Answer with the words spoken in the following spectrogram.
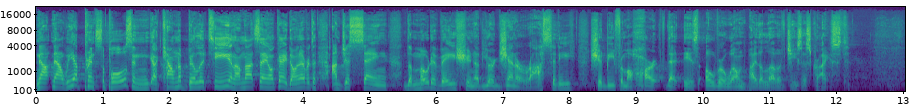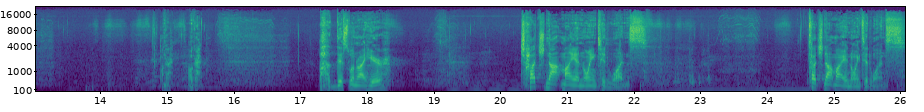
Now, now we have principles and accountability, and I'm not saying, okay, don't ever. I'm just saying the motivation of your generosity should be from a heart that is overwhelmed by the love of Jesus Christ. Okay, okay. Uh, this one right here touch not my anointed ones. Touch not my anointed ones.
